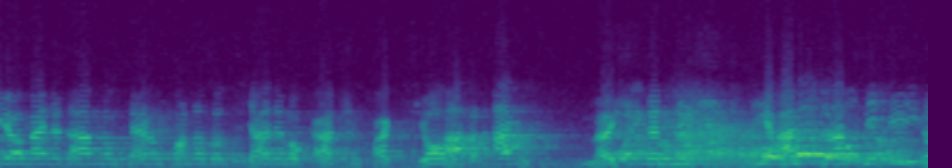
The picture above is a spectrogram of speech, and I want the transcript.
wir, meine Damen und Herren von der sozialdemokratischen Fraktion, möchten nicht die Anstalt bieten.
